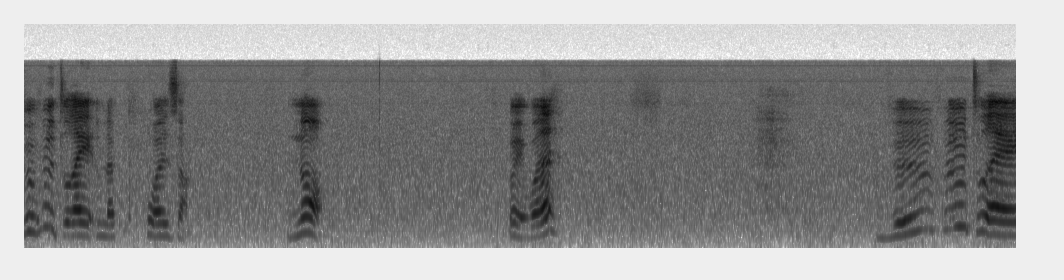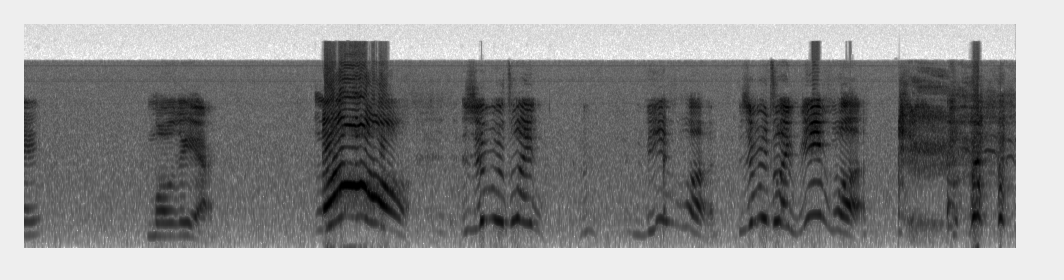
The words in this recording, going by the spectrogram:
Vous voudrez le poison. Non. Wait, what? Vous voudrez mourir. Non! Je voudrais vivre. Je voudrais vivre.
